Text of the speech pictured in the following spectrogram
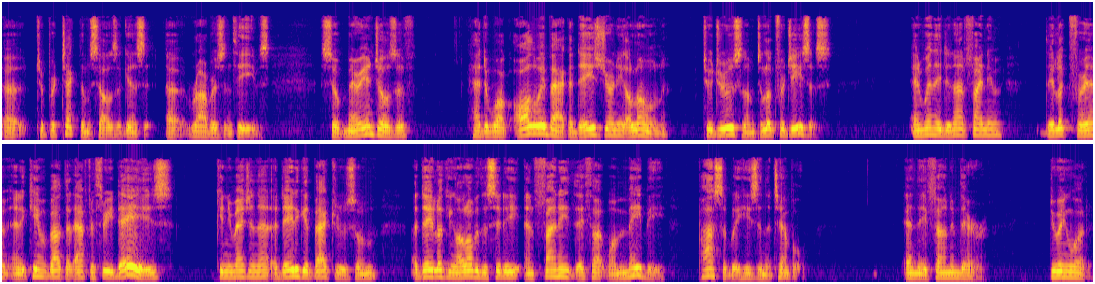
uh, to protect themselves against uh, robbers and thieves. So Mary and Joseph had to walk all the way back a day's journey alone to Jerusalem to look for Jesus. And when they did not find him, they looked for him, and it came about that after three days, can you imagine that? A day to get back to Jerusalem, a day looking all over the city, and finally they thought, well, maybe, possibly he's in the temple. And they found him there. Doing what?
